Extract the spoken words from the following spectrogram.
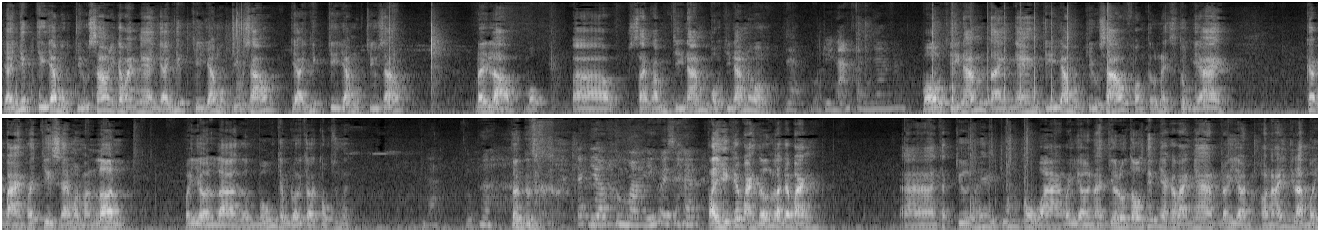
giải nhất trị giá 1 triệu 6 nha các bạn nha giải nhất trị giá 1 triệu 6 giải nhất trị giá 1 triệu 6 đây là một à, sản phẩm chỉ nắm bộ chỉ nắm đúng không? Dạ một tàn bộ chỉ nắm tàn nhang trị giá 1 triệu 6 phần thưởng này sẽ thuộc về ai? Các bạn phải chia sẻ mạnh mạnh lên. Bây giờ là gần 400 đổi trọi tụt xuống rồi. Dạ chắc do yếu hay sao? Tại vì các bạn tưởng là các bạn à chắc chưa thấy chúng có quà. Bây giờ là chơi lô tô tiếp nha các bạn nha. Bây giờ hồi nãy chỉ là mới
